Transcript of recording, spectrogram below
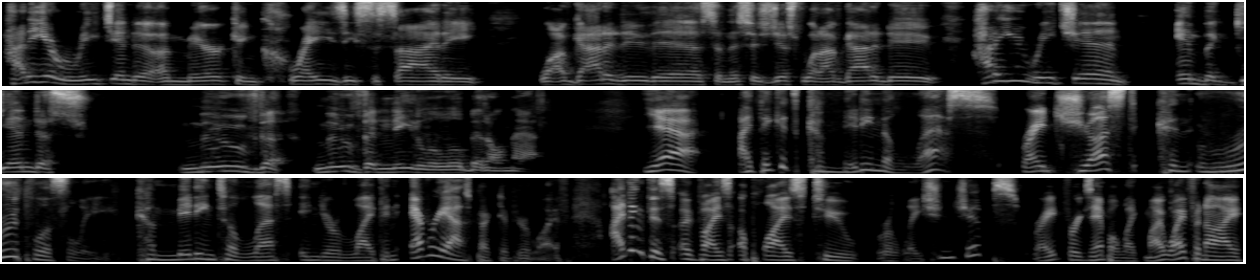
how do you reach into American crazy society? Well, I've got to do this, and this is just what I've got to do. How do you reach in and begin to move the move the needle a little bit on that? Yeah, I think it's committing to less, right? Just con- ruthlessly committing to less in your life, in every aspect of your life. I think this advice applies to relationships, right? For example, like my wife and I,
